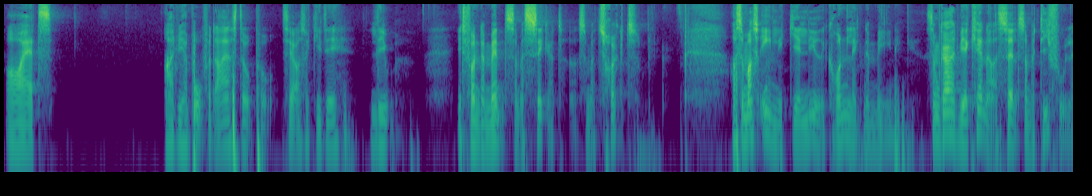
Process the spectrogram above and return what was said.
Og at, og at vi har brug for dig at stå på, til også at give det liv et fundament, som er sikkert, som er trygt, og som også egentlig giver livet grundlæggende mening. Som gør, at vi erkender os selv som værdifulde,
